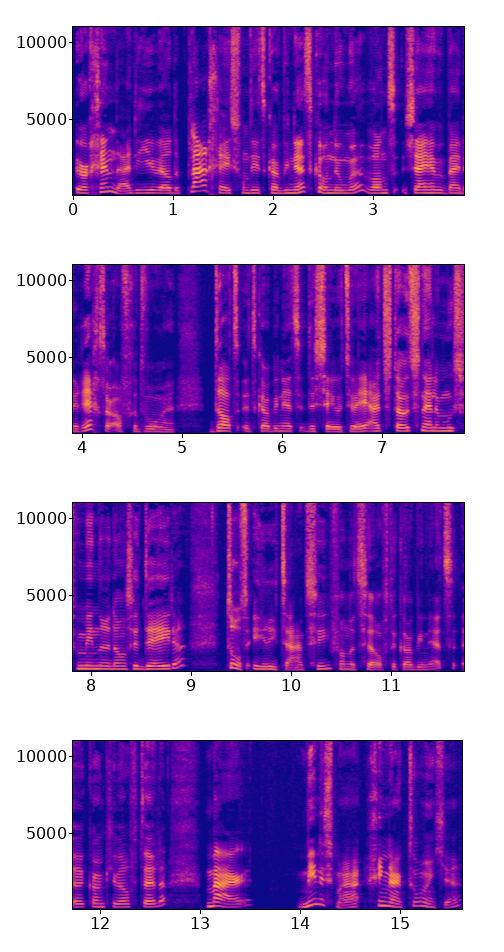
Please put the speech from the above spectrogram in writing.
Urgenda, die je wel de plaaggeest van dit kabinet kan noemen. Want zij hebben bij de rechter afgedwongen dat het kabinet de CO2-uitstoot sneller moest verminderen dan ze deden. Tot irritatie van hetzelfde kabinet, eh, kan ik je wel vertellen. Maar Minnesma ging naar het torentje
